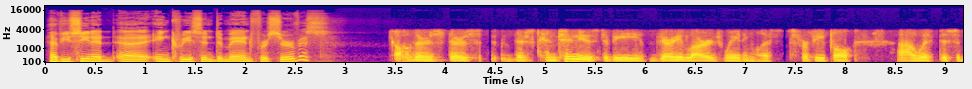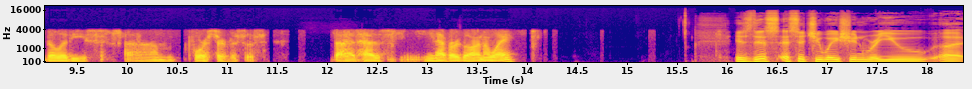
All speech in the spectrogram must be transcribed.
Have you seen an uh, increase in demand for service? Oh, there's there's there's continues to be very large waiting lists for people uh, with disabilities um, for services. That has never gone away. Is this a situation where you uh,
